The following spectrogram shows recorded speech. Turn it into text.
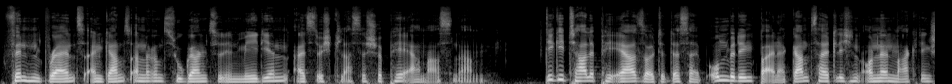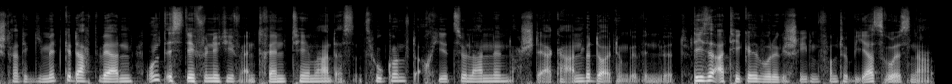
finden Brands einen ganz anderen Zugang zu den Medien als durch klassische PR-Maßnahmen. Digitale PR sollte deshalb unbedingt bei einer ganzheitlichen Online-Marketing-Strategie mitgedacht werden und ist definitiv ein Trendthema, das in Zukunft auch hierzulande noch stärker an Bedeutung gewinnen wird. Dieser Artikel wurde geschrieben von Tobias Rösner.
